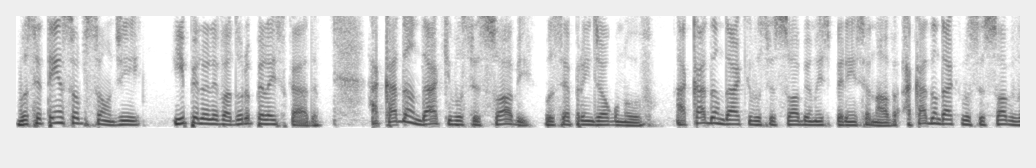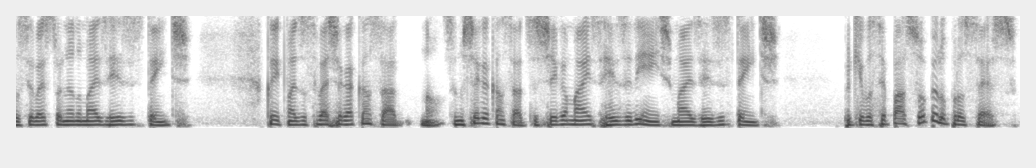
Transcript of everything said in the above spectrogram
você tem essa opção de ir pelo elevador ou pela escada. A cada andar que você sobe, você aprende algo novo. A cada andar que você sobe é uma experiência nova. A cada andar que você sobe, você vai se tornando mais resistente. Cleito, mas você vai chegar cansado. Não, você não chega cansado, você chega mais resiliente, mais resistente. Porque você passou pelo processo.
